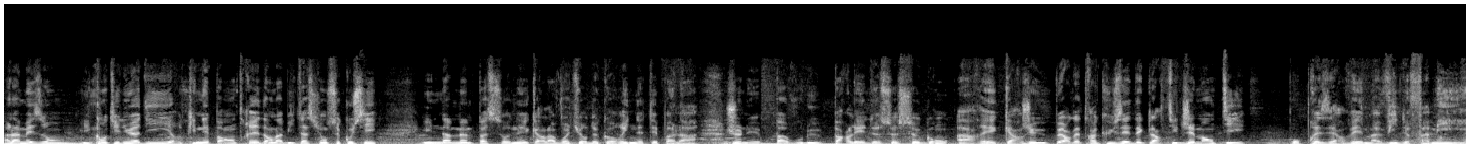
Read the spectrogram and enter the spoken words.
à la maison. Il continue à dire qu'il n'est pas entré dans l'habitation. Ce coup-ci, il n'a même pas sonné car la voiture de Corinne n'était pas là. Je n'ai pas voulu parler de ce second arrêt car j'ai eu peur d'être accusé, déclare-t-il. J'ai menti pour préserver ma vie de famille.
